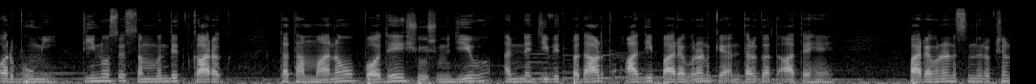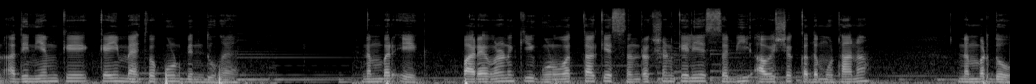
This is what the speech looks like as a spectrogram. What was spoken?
और भूमि तीनों से संबंधित कारक तथा मानव, पौधे, सूक्ष्मजीव, अन्य जीवित पदार्थ आदि पर्यावरण के अंतर्गत आते हैं। पर्यावरण संरक्षण अधिनियम के कई महत्वपूर्ण बिंदु हैं। नंबर एक, पर्यावरण की गुणवत्ता के संरक्षण के लिए सभी आवश्यक कदम उठाना। नंबर दो,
